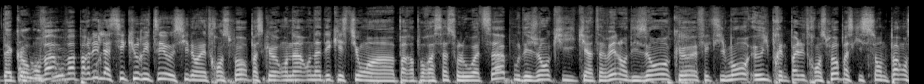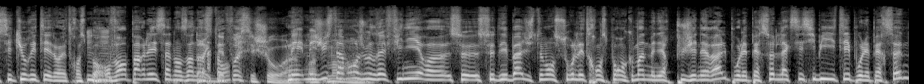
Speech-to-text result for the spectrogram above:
D'accord. On va, on va parler de la sécurité aussi dans les transports parce qu'on a, on a des questions hein, par rapport à ça sur le WhatsApp ou des gens qui, qui interviennent en disant que effectivement eux ils prennent pas les transports parce qu'ils se sentent pas en sécurité dans les transports. Mhm. On va en parler ça dans un instant. des fois, c'est chaud. hein, Mais, mais juste avant, je voudrais finir euh, ce, ce débat justement sur les transports en commun de manière plus générale pour les personnes, l'accessibilité pour les personnes.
